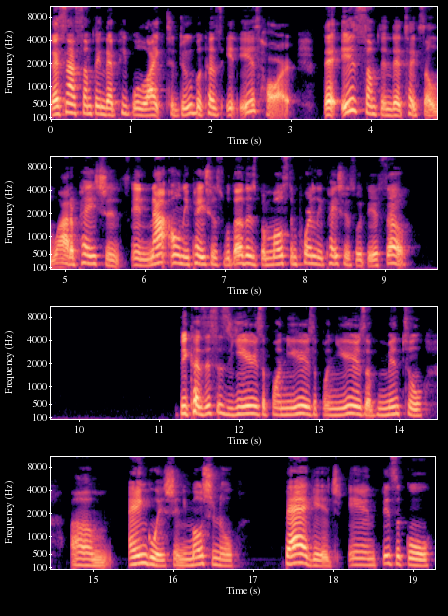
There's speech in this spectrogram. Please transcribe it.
That's not something that people like to do because it is hard. That is something that takes a lot of patience and not only patience with others, but most importantly, patience with yourself. Because this is years upon years upon years of mental um, anguish and emotional baggage and physical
